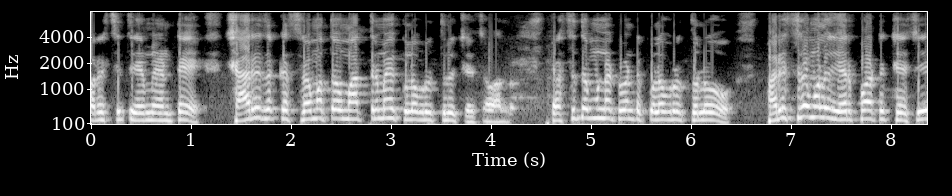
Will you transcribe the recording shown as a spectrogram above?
పరిస్థితి ఏమి అంటే శారీరక శ్రమతో మాత్రమే కుల వృత్తులు చేసేవాళ్ళు. ప్రస్తుతం ఉన్నటువంటి కుల వృత్తులు పరిశ్రమలు ఏర్పాటు చేసి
